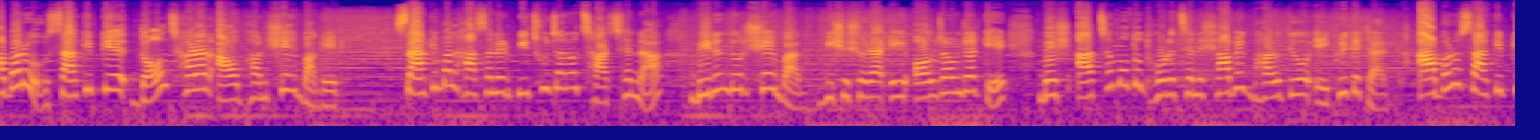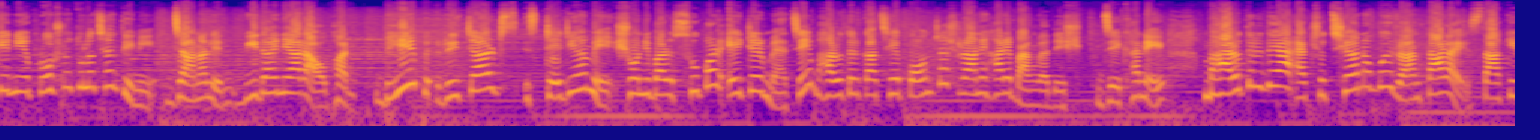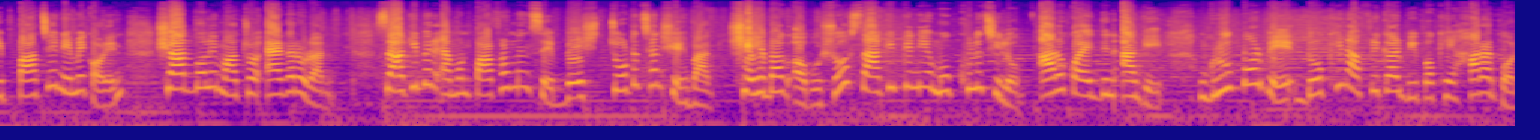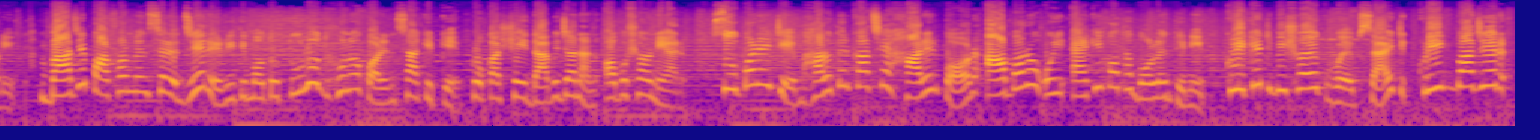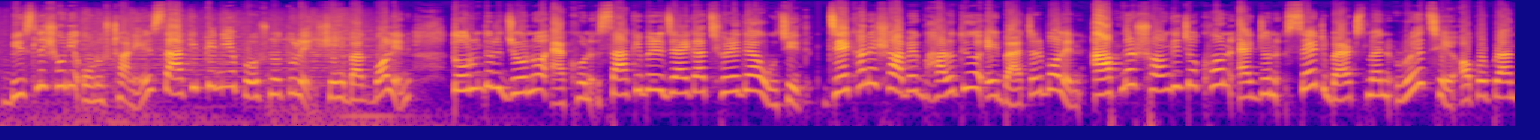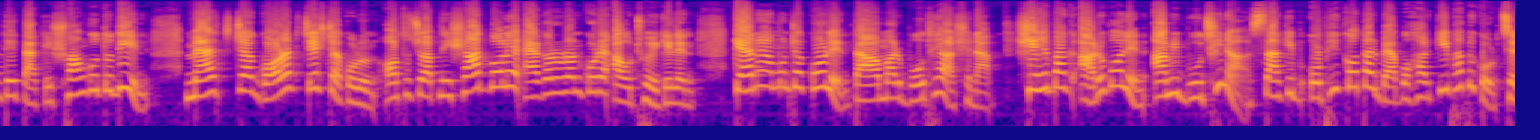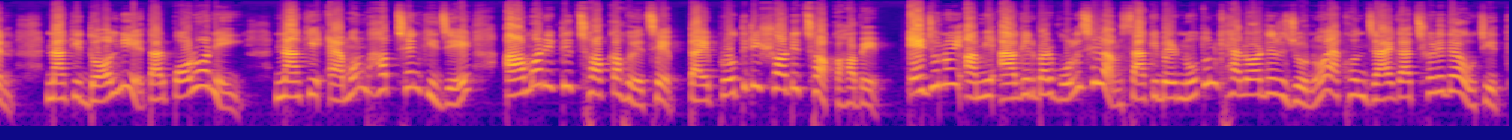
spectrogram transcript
আবারও সাকিবকে দল ছাড়ার আহ্বান শেহবাগের। সাকিব আল হাসানের পিছু যেন ছাড়ছেন না বীরেন্দর শেহবাগ বিশেষরা এই অলরাউন্ডারকে বেশ আচ্ছা মতো ধরেছেন সাবেক ভারতীয় এই ক্রিকেটার। আবারও সাকিবকে নিয়ে প্রশ্ন তুলেছেন তিনি। জানালেন, বিদায় নেওয়ার আহ্বান। ভিভ রিচার্ডস স্টেডিয়ামে শনিবার সুপার এইটের ম্যাচে ভারতের কাছে পঞ্চাশ রানে হারে বাংলাদেশ। যেখানে ভারতের দেয়া একশো ছিয়ানব্বই রান তাড়ায় সাকিব পাঁচে নেমে করেন সাত বলে মাত্র এগারো রান। সাকিবের এমন পারফরমেন্সে বেশ চটেছেন শেহবাগ শেহবাগ অবশ্য সাকিবকে নিয়ে মুখ খুলেছিল আরও কয়েকদিন আগে। গ্রুপ পর্বে দক্ষিণ আফ্রিকার বিপক্ষে হারার পরে বাজে পারফরমেন্সের জেরে রীতিমতো তুলো ধুনো করেন সাকিবকে, প্রকাশ্যেই দাবি জানান অবসর নেয়ার। সুপার এইটে ভারতের কাছে হারের পর আবারও ওই একই কথা বললেন তিনি। ক্রিকেট বিষয়ক ওয়েবসাইট ক্রিকবাজের বিশ্লেষণী অনুষ্ঠানে সাকিবকে নিয়ে প্রশ্ন তুলে শেহবাগ বলেন, তরুণদের জন্য এখন সাকিবের জায়গা ছেড়ে দেওয়া উচিত। যেখানে সাবেক ভারতীয় এই ব্যাটার বলেন, আপনার সঙ্গে যখন একজন সেট ব্যাটসম্যান রয়েছে, অপর প্রান্তে তাকে সঙ্গত দিন। ম্যাচটা গড়ার চেষ্টা করুন, অথচ আপনি সাত বলে এগারো রান করে আউট হয়ে গেলেন। কেন এমনটা করলেন তা আমার বোধে আসে না। শেহবাগ আরও বলেন, আমি বুঝি না সাকিব অভিজ্ঞতার ব্যবহার কীভাবে করছেন, নাকি দল নিয়ে তার পরোয়া নেই, নাকি এমন ভাবছেন কি যে আমার একটি ছক্কা হয়েছে, তাই প্রতিটি শটই ছক্কা হবে। এজন্যই আমি আগেরবার বলেছিলাম সাকিবের নতুন খেলোয়াড়দের জন্য এখন জায়গা ছেড়ে দেওয়া উচিত।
